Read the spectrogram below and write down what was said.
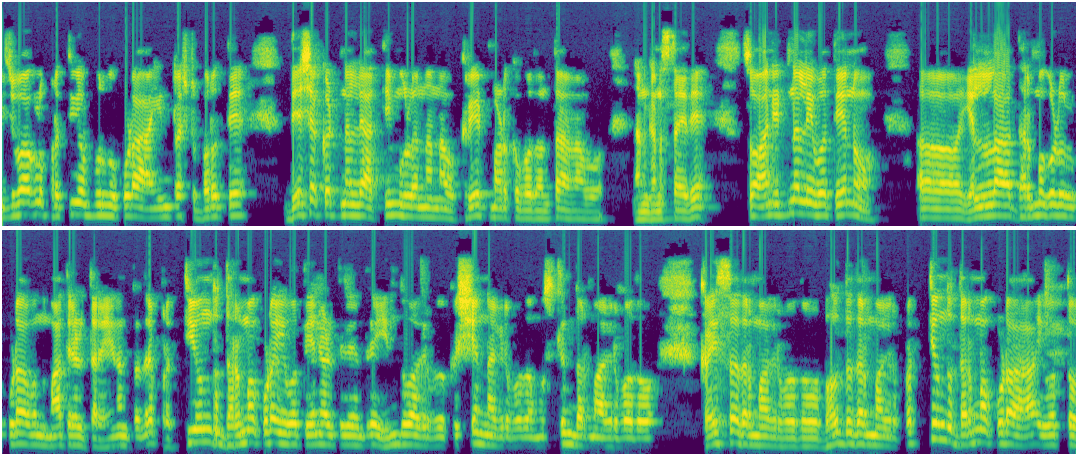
ನಿಜವಾಗ್ಲೂ ಪ್ರತಿಯೊಬ್ಬರಿಗೂ ಕೂಡ ಇಂಟ್ರೆಸ್ಟ್ ಬರುತ್ತೆ. ದೇಶ ಕಟ್ಟಿನಲ್ಲಿ ಆ ಥೀಮ್ಗಳನ್ನ ನಾವು ಕ್ರಿಯೇಟ್ ಮಾಡ್ಕೋಬಹುದು ಅಂತ ನಾವು ನನ್ಗನ್ಸ್ತಾ ಇದೆ. ಸೊ ಆ ನಿಟ್ಟಿನಲ್ಲಿ ಇವತ್ತೇನು ಎಲ್ಲಾ ಧರ್ಮಗಳು ಕೂಡ ಒಂದು ಮಾತು ಹೇಳ್ತಾರೆ. ಏನಂತಂದ್ರೆ ಪ್ರತಿಯೊಂದು ಧರ್ಮ ಕೂಡ ಇವತ್ತು ಏನ್ ಹೇಳ್ತಿದೆ ಅಂದ್ರೆ ಹಿಂದೂ ಆಗಿರ್ಬೋದು, ಕ್ರಿಶ್ಚಿಯನ್ ಆಗಿರ್ಬೋದು, ಮುಸ್ಲಿಂ ಧರ್ಮ ಆಗಿರ್ಬೋದು, ಕ್ರೈಸ್ತ ಧರ್ಮ ಆಗಿರ್ಬೋದು, ಬೌದ್ಧ ಧರ್ಮ ಆಗಿರ್ಬೋದು, ಪ್ರತಿಯೊಂದು ಧರ್ಮ ಕೂಡ ಇವತ್ತು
